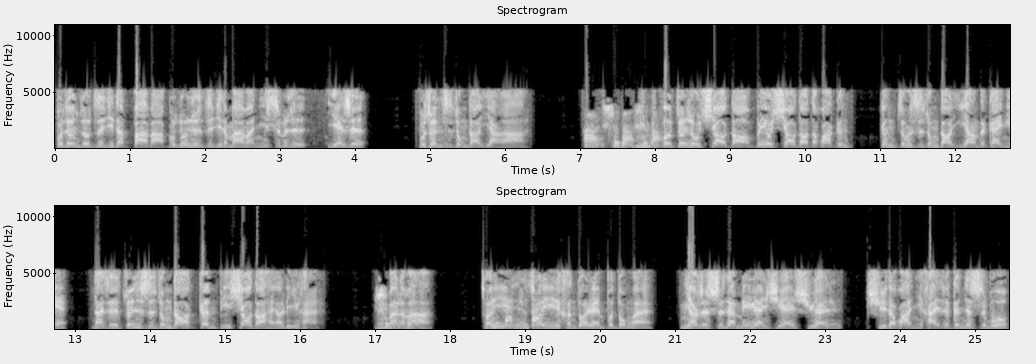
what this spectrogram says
不尊重自己的爸爸，不尊重自己的妈妈，你是不是也是不尊师重道一样啊？啊，是的，是的你，不遵守孝道，没有孝道的话，跟跟尊师重道一样的概念，但是尊师重道更比孝道还要厉害，明白了吗？所以所以很多人不懂哎，你要是实在没愿选选许的话，你还是跟着师傅，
